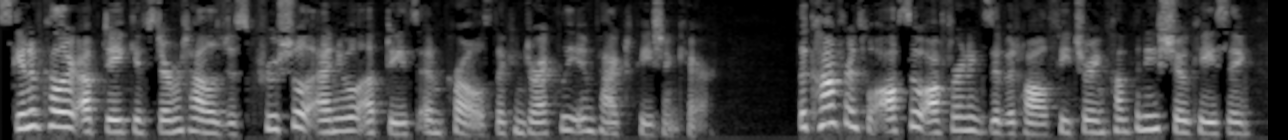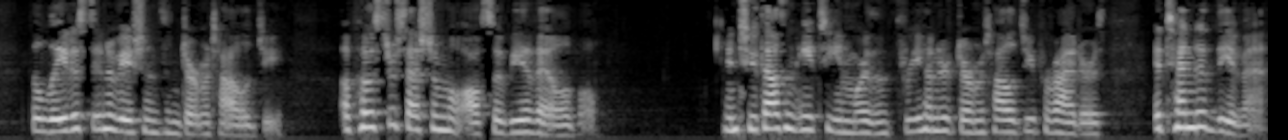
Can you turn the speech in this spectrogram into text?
Skin of Color Update gives dermatologists crucial annual updates and pearls that can directly impact patient care. The conference will also offer an exhibit hall featuring companies showcasing the latest innovations in dermatology. A poster session will also be available. In 2018, more than 300 dermatology providers attended the event.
